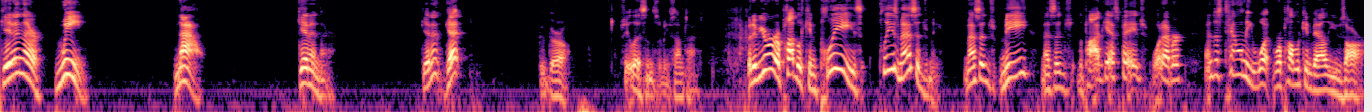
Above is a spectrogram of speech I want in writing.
Get in there. Ween. Now. Get in there. Get in. Get. Good girl. She listens to me sometimes. But if you're a Republican, please, please message me. Message me, message the podcast page, whatever, and just tell me what Republican values are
